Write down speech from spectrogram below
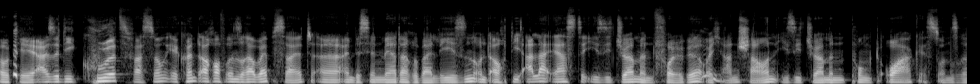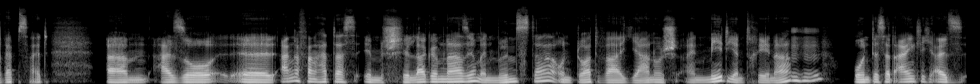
Okay, also die Kurzfassung. Ihr könnt auch auf unserer Website äh, ein bisschen mehr darüber lesen und auch die allererste Easy German Folge euch anschauen. easygerman.org ist unsere Website. Ähm, also äh, angefangen hat das im Schiller-Gymnasium in Münster und dort war Janusz ein Medientrainer mhm. und es hat eigentlich als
